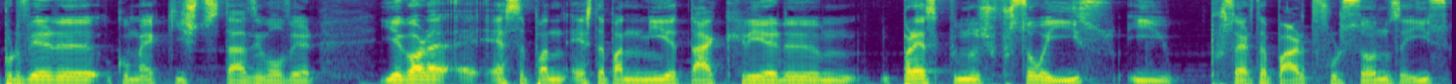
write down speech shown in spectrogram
por ver eh, como é que isto se está a desenvolver. E agora, eh, essa, esta pandemia está a querer. Hum, parece que nos forçou a isso, e por certa parte forçou-nos a isso.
